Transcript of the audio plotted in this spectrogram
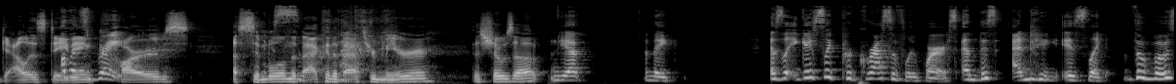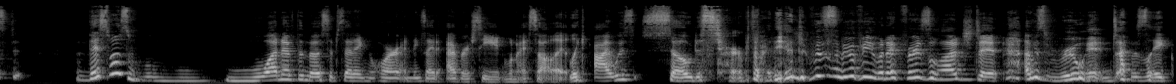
Gal is oh, dating, right. carves a symbol in the back of the bathroom mirror that shows up. Yep. And they it's like it gets like progressively worse. And this ending is like the most this was one of the most upsetting horror endings I'd ever seen when I saw it. Like I was so disturbed by the end of this movie when I first watched it. I was ruined. I was like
